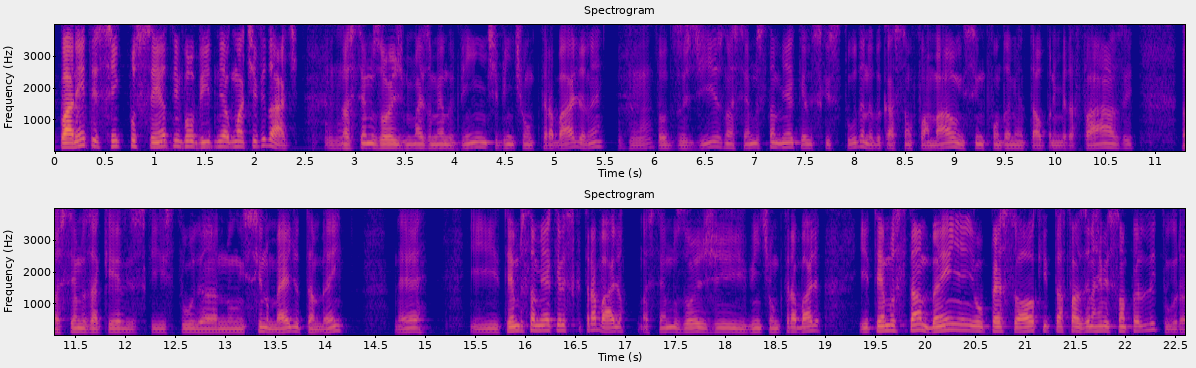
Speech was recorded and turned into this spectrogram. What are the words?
45% envolvido em alguma atividade. Uhum. Nós temos hoje mais ou menos 20, 21 que trabalham, né? Uhum. Todos os dias. Nós temos também aqueles que estudam na educação formal, ensino fundamental, primeira fase. Nós temos aqueles que estudam no ensino médio também, né? E temos também aqueles que trabalham. Nós temos hoje 21 que trabalham. E temos também o pessoal que está fazendo a remissão pela leitura.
